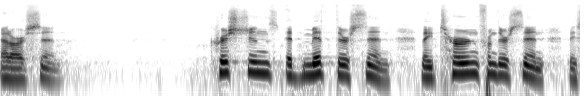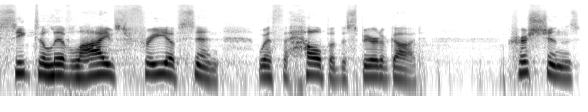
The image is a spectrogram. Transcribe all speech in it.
at our sin. Christians admit their sin. They turn from their sin. They seek to live lives free of sin with the help of the Spirit of God. Christians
